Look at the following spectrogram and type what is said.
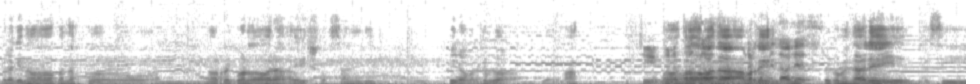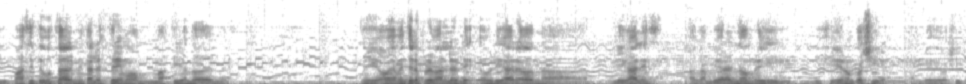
De la que no conozco, o no recuerdo ahora, Age of Sanity. Pero por ejemplo, lo demás. Sí, Todo- bueno, todo banda, aparte- recomendables. Recomendable y si más si te gusta el metal extremo, más tirando del metal. Y obviamente los problemas los obligaron a legales a cambiar el nombre y decidieron Kojira en vez de Kojira.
